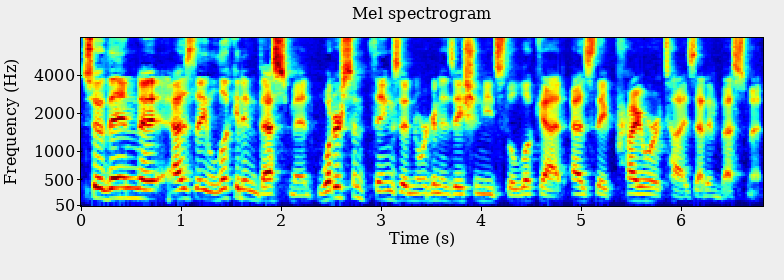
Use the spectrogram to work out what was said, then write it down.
So then, uh, as they look at investment, what are some things that an organization needs to look at as they prioritize that investment?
